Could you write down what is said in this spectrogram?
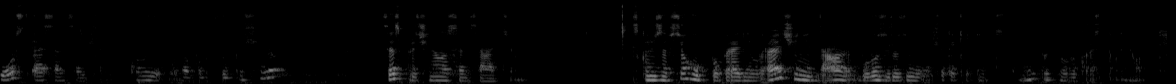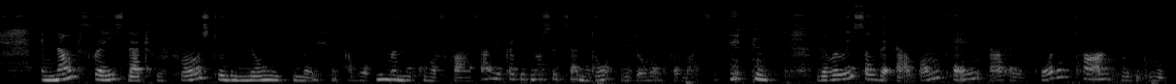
caused a sensation. Коли воно було випущено, це спричинило сенсацію. Скоріше за всього, в попередньому реченні да, було зрозуміло, що таке it, тому тут ми використали його. A noun phrase that refers to the known information, або іменникова фраза, яка відноситься до відомої інформації. the release of the album came at an important time for the group.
